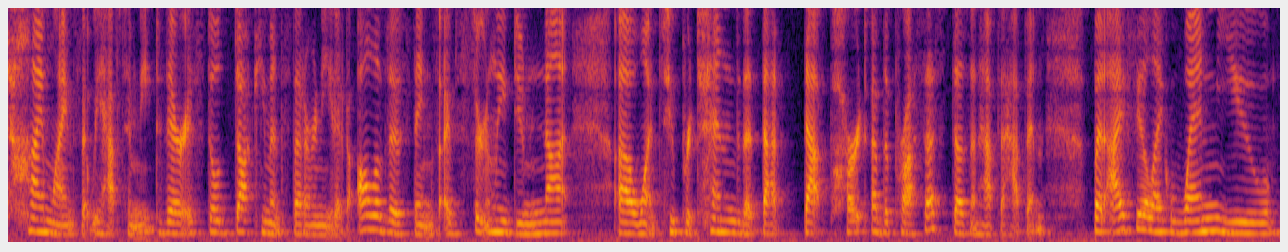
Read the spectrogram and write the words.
timelines that we have to meet. There is still documents that are needed. All of those things. I certainly do not uh, want to pretend that that that part of the process doesn't have to happen. But I feel like when you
